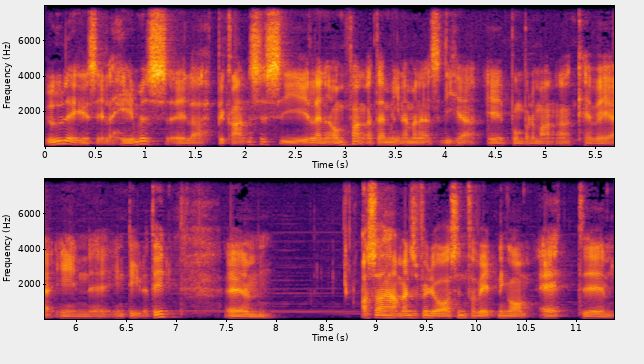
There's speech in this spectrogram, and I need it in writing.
ødelægges eller hæmmes eller begrænses i et eller andet omfang, og der mener man altså, at de her øh, bombardementer kan være en, øh, en del af det. Øh, og så har man selvfølgelig også en forventning om, at øh,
